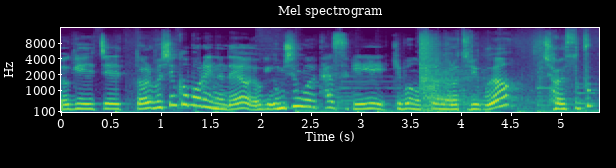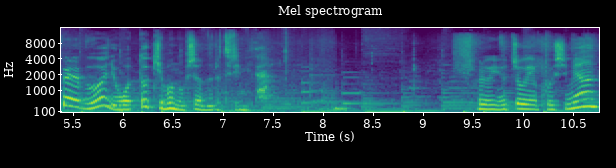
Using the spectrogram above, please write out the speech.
여기 이제 넓은 싱크볼이 있는데요. 여기 음식물 탈수기 기본 옵션으로 드리고요. 절수 풋밸브 이것도 기본 옵션으로 드립니다. 그리고 이쪽에 보시면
